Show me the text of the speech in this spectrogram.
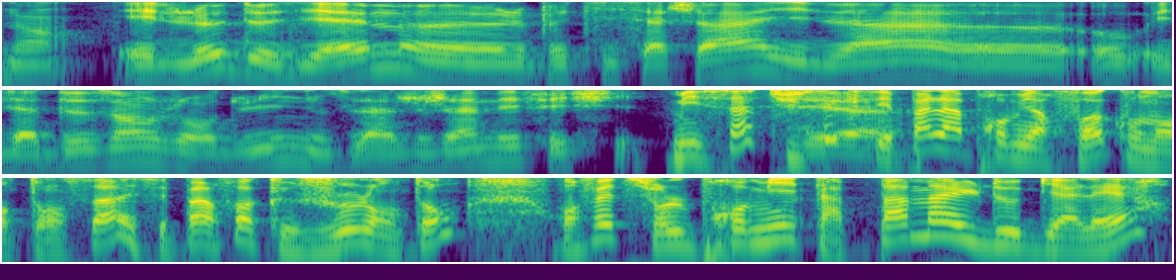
Non. Et le deuxième, euh, le petit Sacha, il a, euh, il a deux ans aujourd'hui, il nous a jamais fait chier. Mais ça, tu C'est, sais que c'est euh, pas la première fois qu'on entend ça, et c'est pas la fois que je l'entends. En fait, sur le premier, t'as pas mal de galères,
